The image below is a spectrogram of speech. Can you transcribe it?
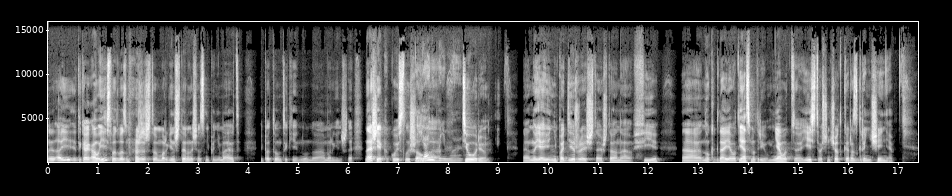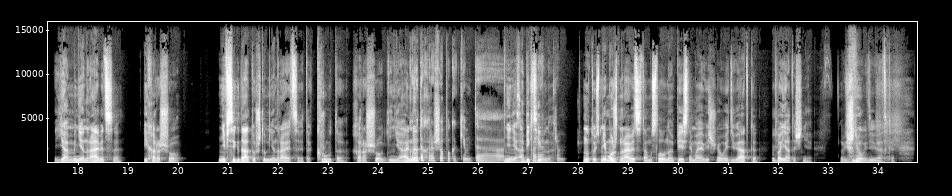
Ну, а это как, а есть вот возможность, что Моргенштерна сейчас не понимают, и потом такие, ну да, Моргенштерн. Знаешь, я какую слышал Я не а, понимаю. теорию? Э, Но я ее не поддерживаю, я считаю, что она фи. А, Но когда я, вот я смотри, у меня вот э, есть очень четкое разграничение. Я, мне нравится и хорошо. Не всегда то, что мне нравится, это круто, хорошо, гениально. Круто, хорошо по каким-то Не-не, с- объективно. параметрам. Ну, то есть мне может нравиться там условно песня «Моя вишневая девятка», твоя точнее, вишневая девятка.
